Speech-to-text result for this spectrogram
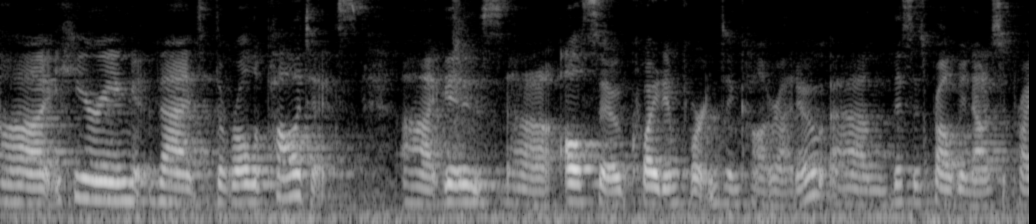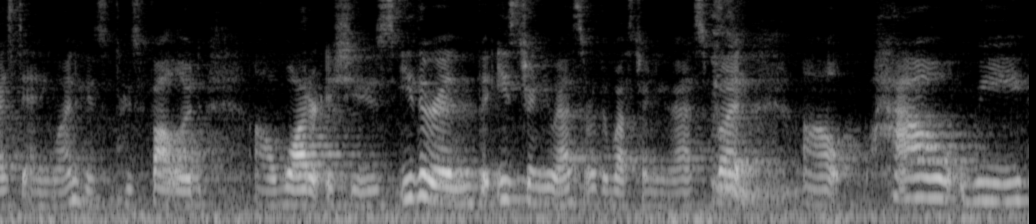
uh, hearing that the role of politics uh, is uh, also quite important in Colorado. Um, this is probably not a surprise to anyone who's, who's followed uh, water issues either in the eastern US or the western US, but uh, how we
